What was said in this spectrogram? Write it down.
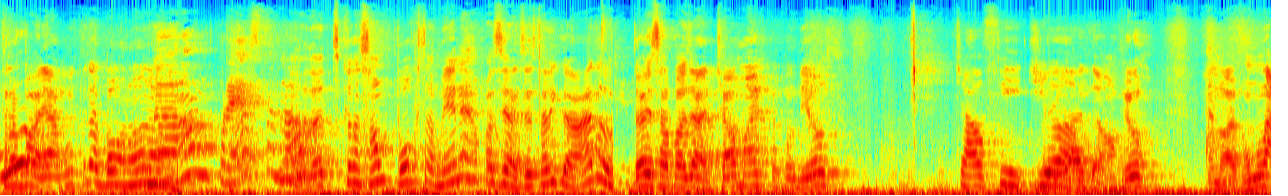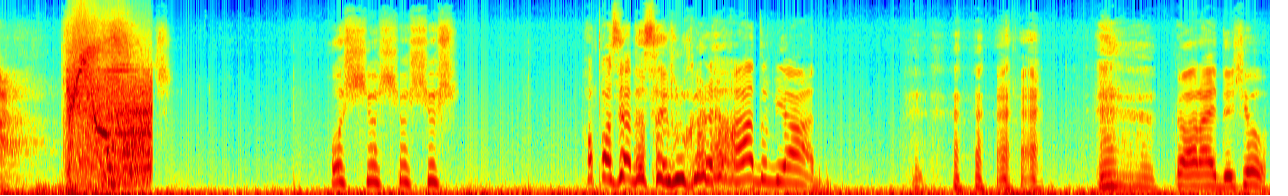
Trabalhar muito não é bom, não, né? Não, não presta Não, dá pra descansar um pouco também, né, rapaziada? Você tá ligado? Então é isso, rapaziada. Tchau, mãe. Fica com Deus. Tchau, filho. Obrigadão, viu? É nóis, vamos lá. Oxi, oxi, oxi, oxi. Rapaziada, eu saí no lugar errado, viado. Caralho, deixa eu...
